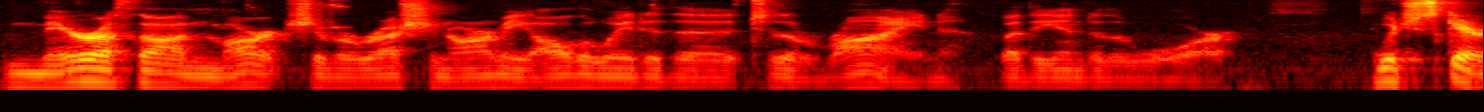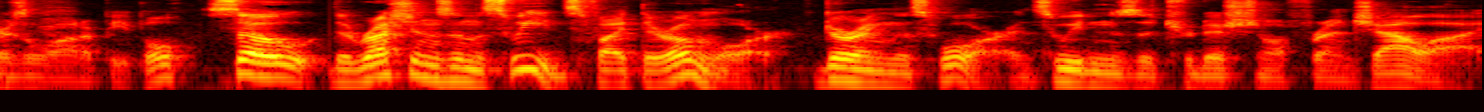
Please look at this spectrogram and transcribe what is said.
marathon march of a Russian army all the way to the to the Rhine by the end of the war, which scares a lot of people. So the Russians and the Swedes fight their own war during this war, and Sweden is a traditional French ally.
